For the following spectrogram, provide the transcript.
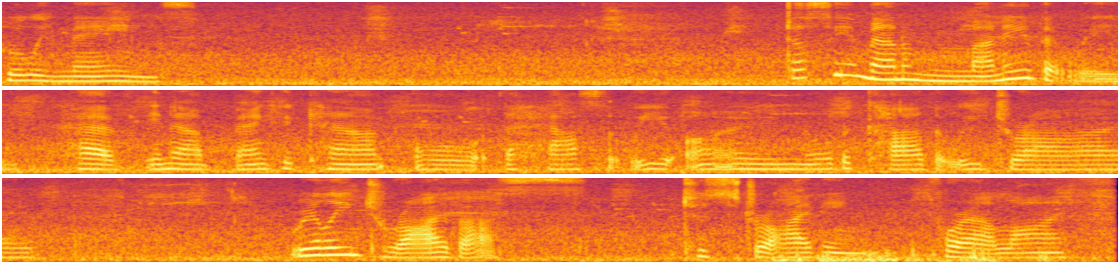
truly means. Does the amount of money that we have in our bank account or the house that we own or the car that we drive really drive us to striving for our life?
